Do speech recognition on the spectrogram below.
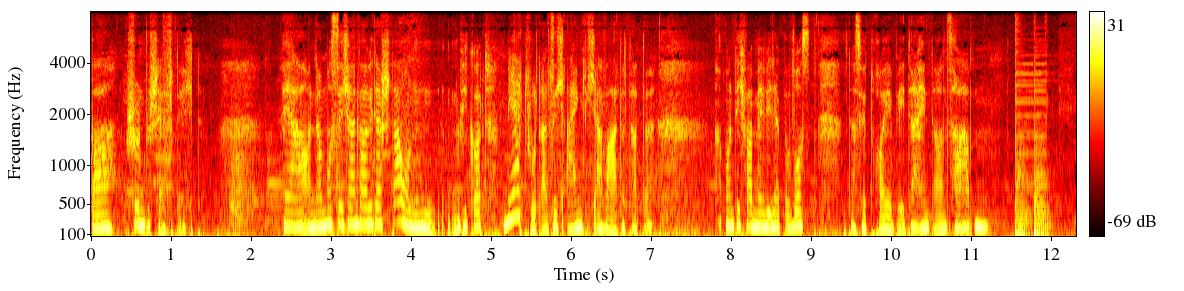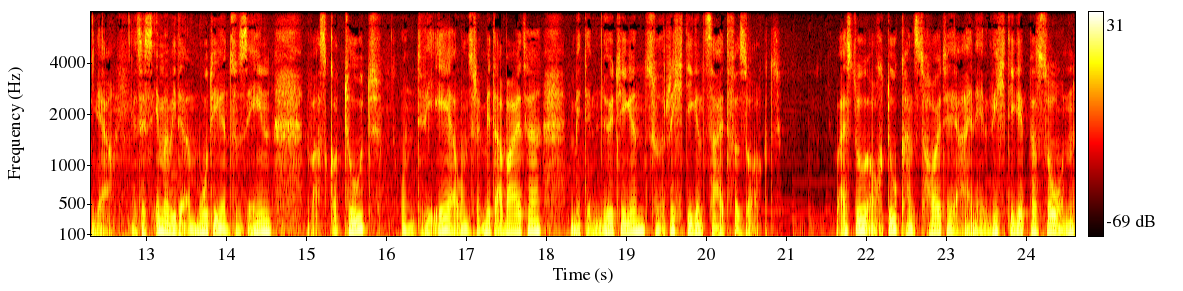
war schön beschäftigt. Ja, und da musste ich einfach wieder staunen, wie Gott mehr tut, als ich eigentlich erwartet hatte. Und ich war mir wieder bewusst, dass wir treue Beter hinter uns haben. Ja, es ist immer wieder ermutigend zu sehen, was Gott tut und wie er unsere Mitarbeiter mit dem Nötigen zur richtigen Zeit versorgt. Weißt du, auch du kannst heute eine wichtige Person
